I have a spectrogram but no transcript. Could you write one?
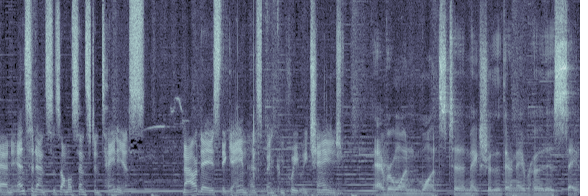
and incidents is almost instantaneous. Nowadays, the game has been completely changed. Everyone wants to make sure that their neighborhood is safe.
